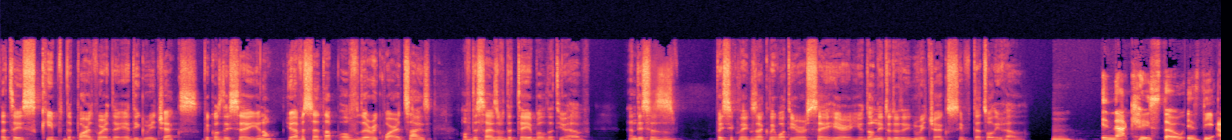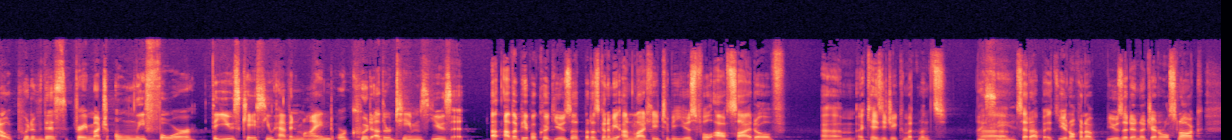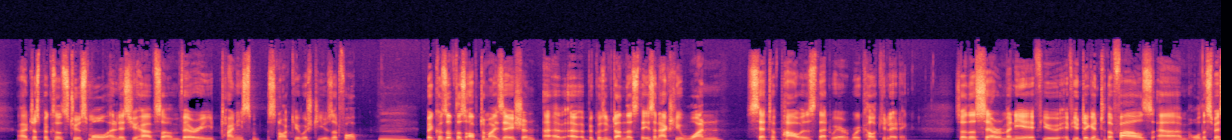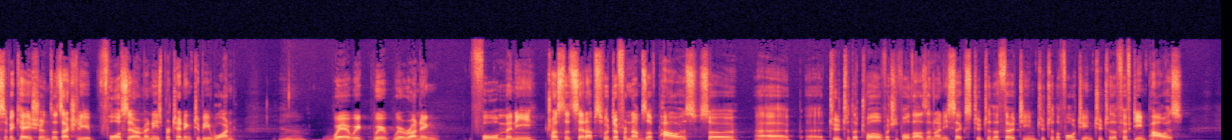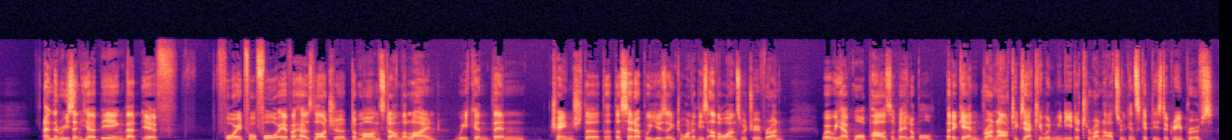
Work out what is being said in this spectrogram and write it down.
let's say skip the part where the add degree checks because they say, you know, you have a setup of the required size of the size of the table that you have. And this is basically exactly what you say here. You don't need to do the degree checks if that's all you have. Mm. In that case, though, is the output of this very much only for the use case you have in mind, or could other teams use it? Other people could use it, but it's going to be unlikely to be useful outside of um, a KZG commitment um, setup. It, you're not going to use it in a general snark uh, just because it's too small, unless you have some very tiny snark you wish to use it for. Mm. Because of this optimization, uh, uh, because we've done this, there isn't actually one set of powers that we're we're calculating. So the ceremony, if you if you dig into the files um, or the specifications, it's actually four ceremonies pretending to be one, mm. where we we're, we're running four mini trusted setups for different numbers of powers. So uh, uh, 2 to the 12, which is 4096, 2 to the 13, 2 to the 14, 2 to the 15 powers. And the reason here being that if 4844 ever has larger demands down the line, we can then change the, the, the setup we're using to one of these other ones which we've run where we have more powers available, but again, run out exactly when we need it to run out, so we can skip these degree proofs.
